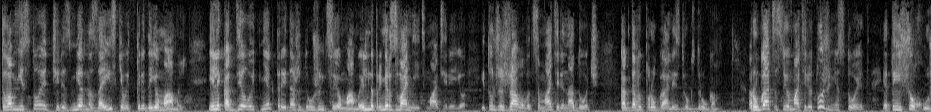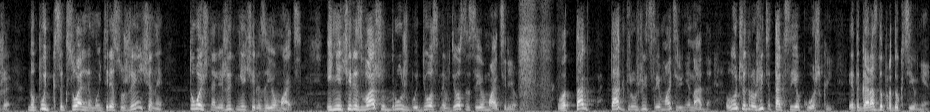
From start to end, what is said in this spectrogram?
то вам не стоит чрезмерно заискивать перед ее мамой. Или, как делают некоторые, даже дружить с ее мамой. Или, например, звонить матери ее и тут же жаловаться матери на дочь, когда вы поругались друг с другом. Ругаться с ее матерью тоже не стоит, это еще хуже. Но путь к сексуальному интересу женщины точно лежит не через ее мать. И не через вашу дружбу десны в десны с ее матерью. Вот так, так дружить с ее матерью не надо. Лучше дружите так с ее кошкой. Это гораздо продуктивнее.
